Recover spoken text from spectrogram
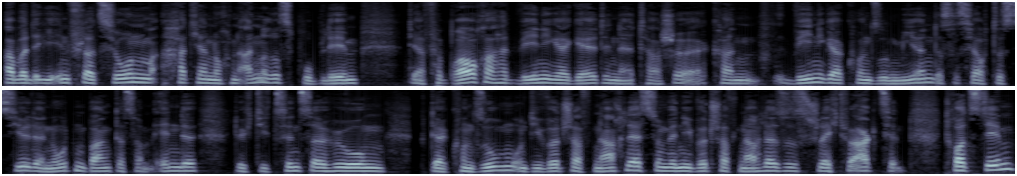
Aber die Inflation hat ja noch ein anderes Problem. Der Verbraucher hat weniger Geld in der Tasche. Er kann weniger konsumieren. Das ist ja auch das Ziel der Notenbank, dass am Ende durch die Zinserhöhung der Konsum und die Wirtschaft nachlässt. Und wenn die Wirtschaft nachlässt, ist es schlecht für Aktien. Trotzdem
